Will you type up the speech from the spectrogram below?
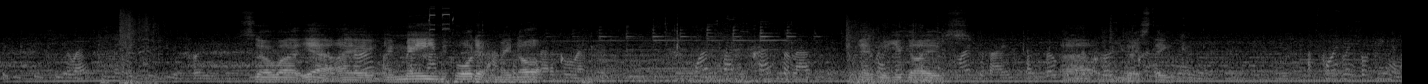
City CTOS can make it easier for you. So uh, yeah, I, I may record it, I may not. Medical record. One button press allows you to Depends what you guys, smart device and locate uh, what you guys think. clinic near you. Appointment booking and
